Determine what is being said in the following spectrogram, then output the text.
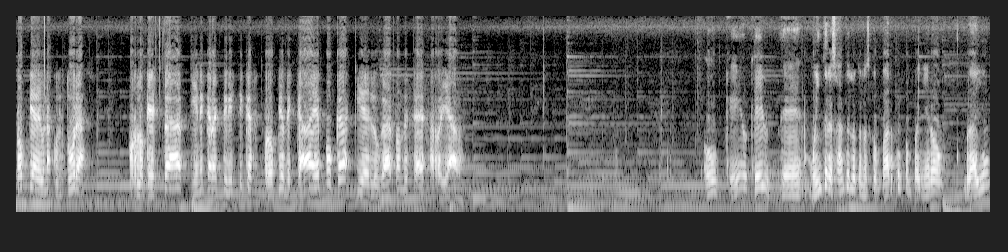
propia de una cultura, por lo que esta tiene características propias de cada época y del lugar donde se ha desarrollado. Ok, ok, eh, muy interesante lo que nos comparte compañero Brian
